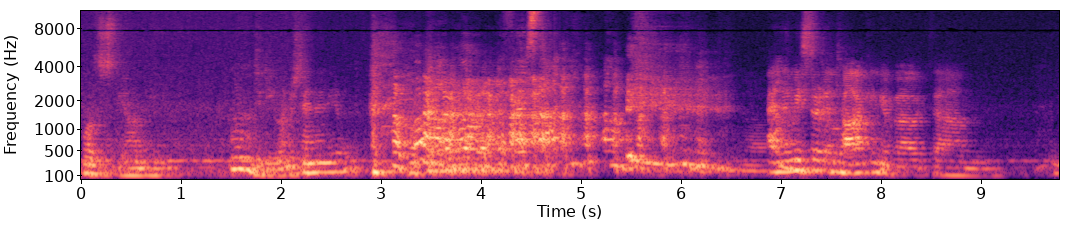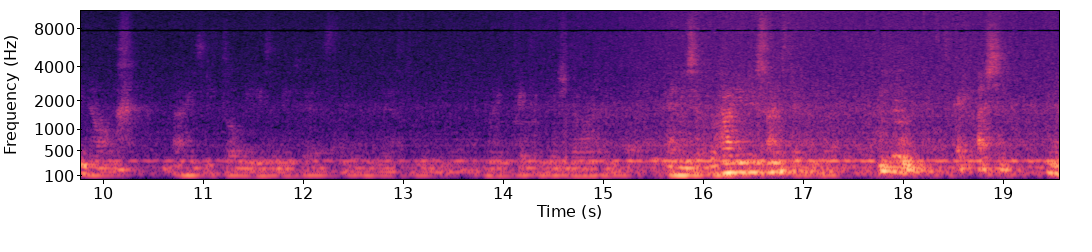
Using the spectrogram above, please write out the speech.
well, it's just beyond me. Did you understand any of it? The first thought. Oh. And then we started talking about, um, you know, uh, he's, he told me he's into this thing and this and my faith and vision are. And he said, well, how do you do science differently? It's a great question. Yeah.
